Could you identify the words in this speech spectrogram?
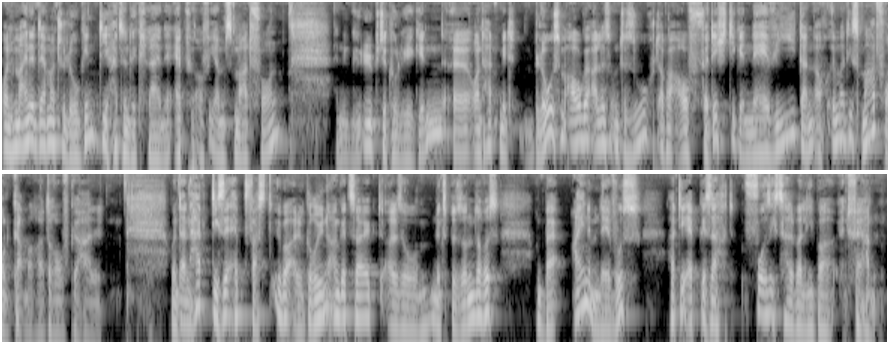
und meine Dermatologin, die hatte eine kleine App auf ihrem Smartphone, eine geübte Kollegin äh, und hat mit bloßem Auge alles untersucht, aber auf verdächtige Navi dann auch immer die Smartphone-Kamera draufgehalten. Und dann hat diese App fast überall grün angezeigt, also nichts Besonderes. Und bei einem Nevus hat die App gesagt, vorsichtshalber lieber entfernen.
